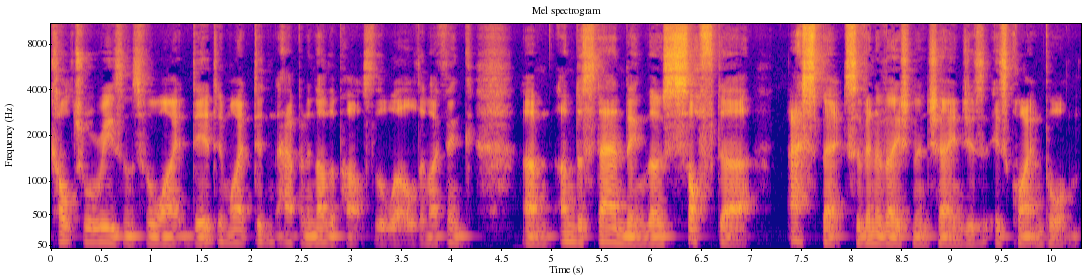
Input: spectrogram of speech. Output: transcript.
cultural reasons for why it did and why it didn't happen in other parts of the world. And I think um, understanding those softer aspects of innovation and change is, is quite important.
